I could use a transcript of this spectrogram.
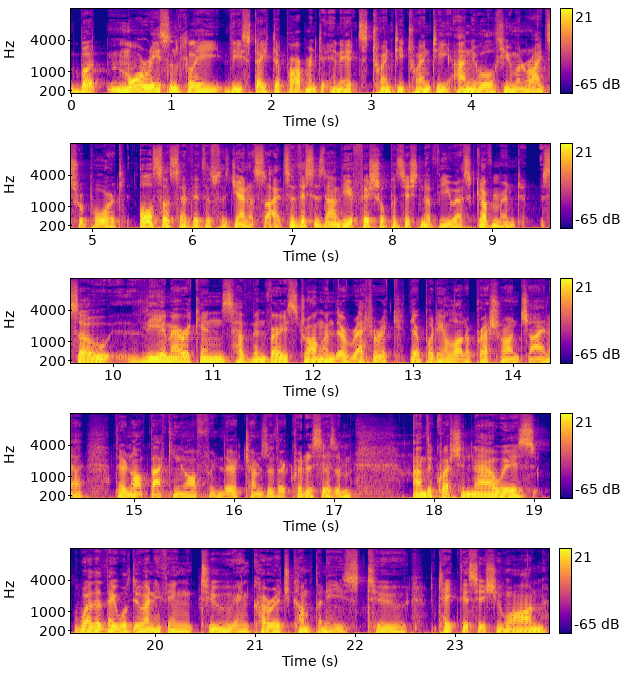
But more recently, the State Department, in its 2020 annual human rights report, also said that this was genocide. So, this is now the official position of the US government. So, the Americans have been very strong in their rhetoric. They're putting a lot of pressure on China. They're not backing off in their terms of their criticism. And the question now is whether they will do anything to encourage companies to take this issue on,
